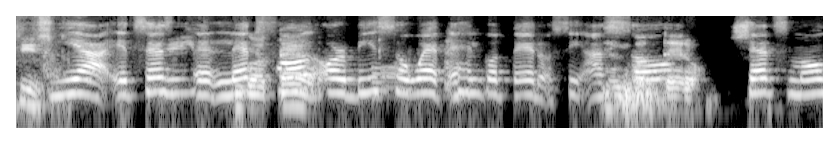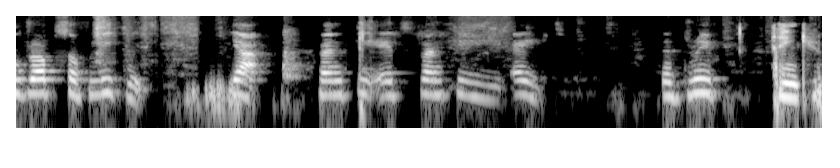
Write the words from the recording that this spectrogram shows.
disc. Yeah, it says uh, let Gotero. fall or be so wet. Es el gotero. Sí, a El so gotero. shed small drops of liquid. Yeah, 20, it's 28. The drip. Thank you.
